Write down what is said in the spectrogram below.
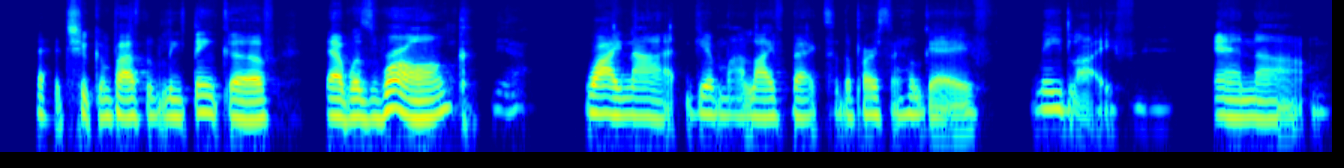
that you can possibly think of that was wrong. Yeah. Why not give my life back to the person who gave me life? Mm-hmm. And um,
